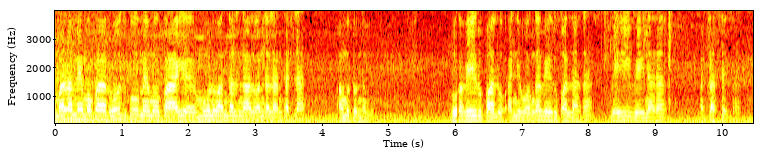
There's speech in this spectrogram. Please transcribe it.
మళ్ళీ మేము ఒక రోజుకు మేము ఒక ఐ- మూడు వందలు నాలుగు వందలు అంతట్లా అమ్ముతున్నాము. ఒక వెయ్యి రూపాయలు అన్ని పోగా వెయ్యి రూపాయల దాకా వెయ్యి వెయ్యిన్నర అట్లా వస్తాయి సార్.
